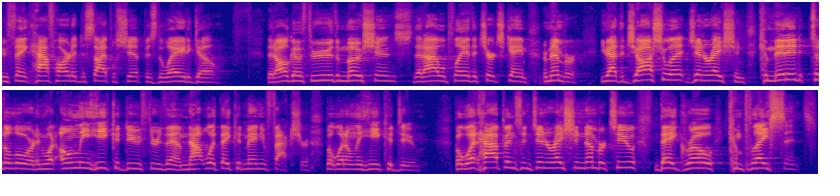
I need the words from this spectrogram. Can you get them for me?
who think half hearted discipleship is the way to go, that I'll go through the motions, that I will play the church game. Remember, You had the Joshua generation committed to the Lord and what only He could do through them, not what they could manufacture, but what only He could do. But what happens in generation number two? They grow complacent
